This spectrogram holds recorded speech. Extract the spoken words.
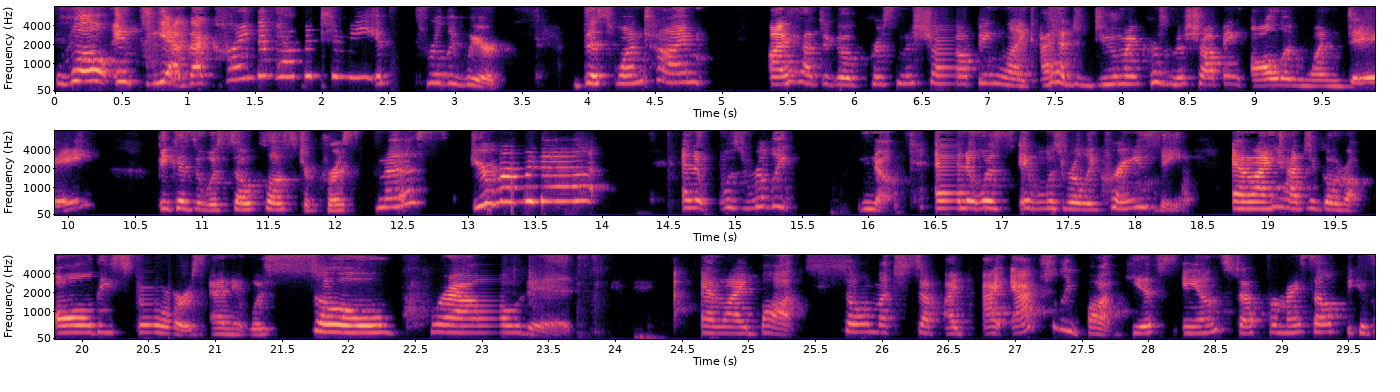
Well, it's yeah, that kind of happened to me. It's really weird. This one time I had to go Christmas shopping, like I had to do my Christmas shopping all in one day because it was so close to Christmas. Do you remember that? And it was really no, and it was it was really crazy. And I had to go to all these stores and it was so crowded. and I bought so much stuff. I, I actually bought gifts and stuff for myself because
